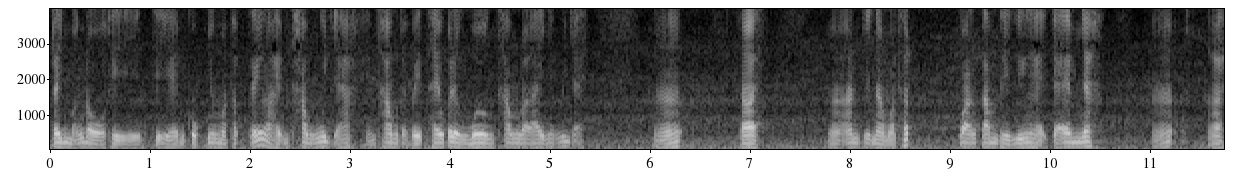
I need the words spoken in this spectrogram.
trên bản đồ thì thì hẻm cục nhưng mà thực tế là hẻm thông quý vị ha. Hẻm thông tại vì theo cái đường mương thông ra đây nha quý vị. Đó. rồi à, anh chị nào mà thích quan tâm thì liên hệ cho em nhé đó. rồi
